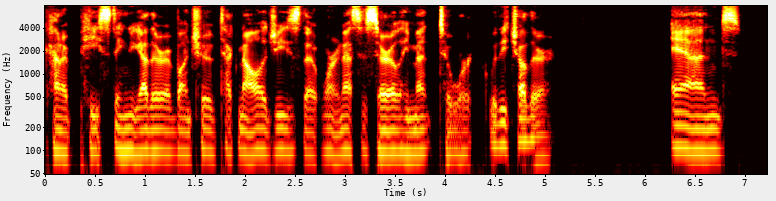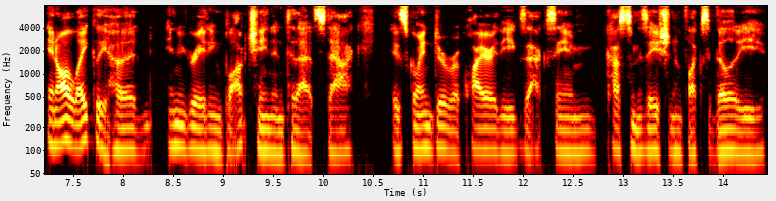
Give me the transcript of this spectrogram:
kind of pasting together a bunch of technologies that weren't necessarily meant to work with each other. And in all likelihood, integrating blockchain into that stack is going to require the exact same customization and flexibility.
